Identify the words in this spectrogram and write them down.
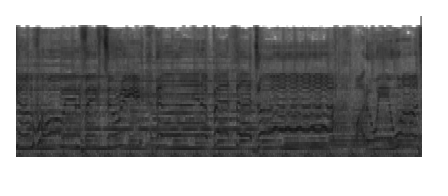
come home in victory. They'll line up at the door. What do we want?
